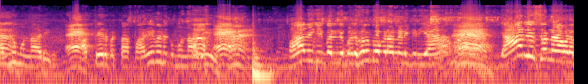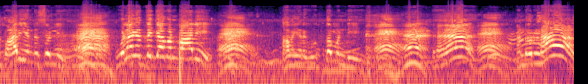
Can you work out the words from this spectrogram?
கண்ணு முன்னாடி. அப்பேற்பட்ட பகைவனுக்கு முன்னாடி. பாவிக்கு பறிந்து படுகொலை போகிறான்னு நினைக்கிறியா? யாரு சொன்னா அவனை பாவி என்று சொல்லி? உலகத்துக்கு அவன் பாவி. அவன் எனக்கு உத்தமண்டி. ஒரு நாள்.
